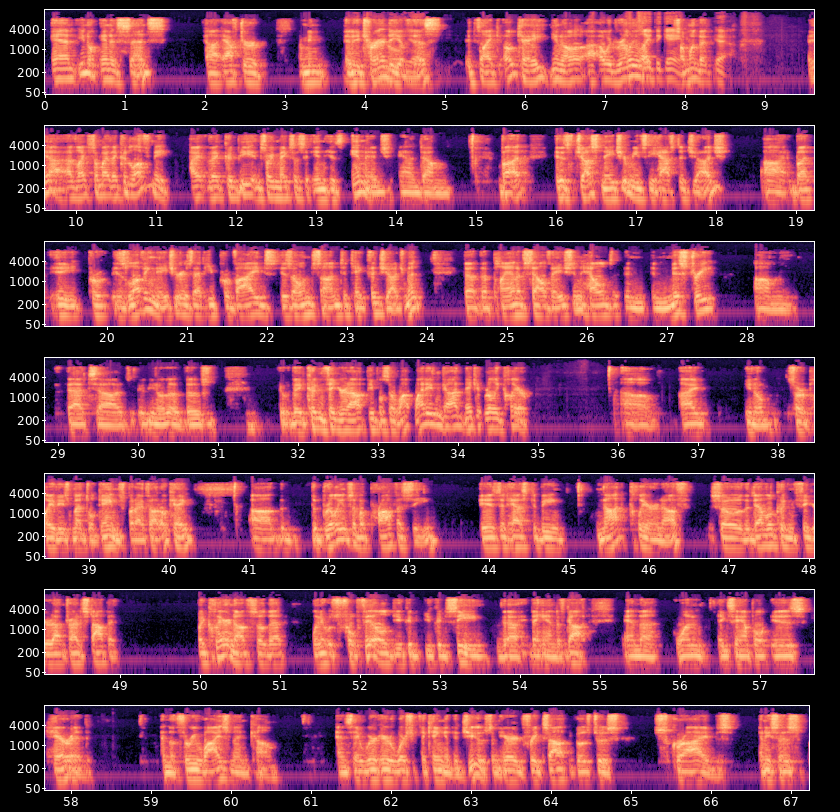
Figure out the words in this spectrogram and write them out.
And, you know, in a sense, uh, after, I mean, an eternity of yeah. this, it's like, okay, you know, I, I would really like the game. someone that, yeah, yeah, I'd like somebody that could love me. I, that could be, and so he makes us in his image. And, um, but his just nature means he has to judge. Uh, but he, his loving nature is that he provides his own son to take the judgment. The, the plan of salvation held in, in mystery um, that, uh, you know, the, those, they couldn't figure it out. People said, why, why didn't God make it really clear? Uh, I, you know, sort of play these mental games, but I thought, okay, uh, the, the brilliance of a prophecy is it has to be not clear enough so the devil couldn't figure it out and try to stop it, but clear enough so that when it was fulfilled, you could you could see the the hand of God. And the one example is Herod, and the three wise men come and say, "We're here to worship the King of the Jews." And Herod freaks out and goes to his scribes and he says,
